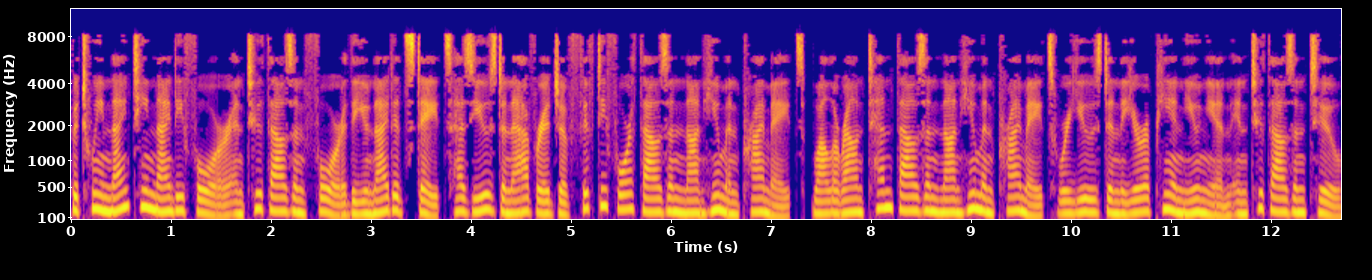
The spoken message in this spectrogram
Between 1994 and 2004 the United States has used an average of 54,000 non-human primates, while around 10,000 non-human primates were used in the European Union in 2002.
